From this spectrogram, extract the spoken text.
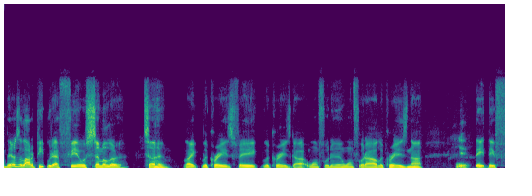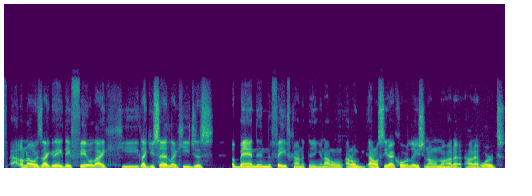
there's a lot of people that feel similar to him. Like Lecrae's fake, Lecrae's got one foot in, one foot out, Lecrae's not. Yeah. They they I don't know, it's like they they feel like he like you said, like he just abandoned the faith kind of thing. And I don't I don't I don't see that correlation. I don't know how that how that works.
